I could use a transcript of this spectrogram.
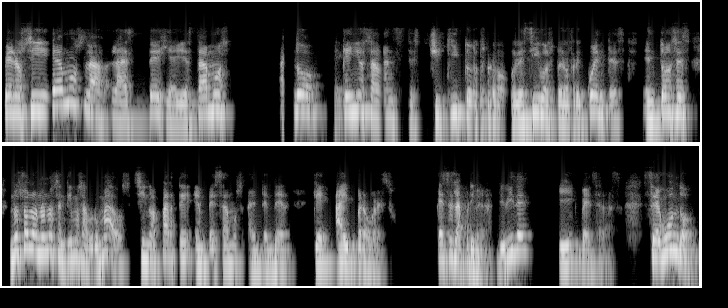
Pero si vemos la, la estrategia y estamos haciendo pequeños avances chiquitos, progresivos, pero frecuentes, entonces no solo no nos sentimos abrumados, sino aparte empezamos a entender que hay progreso. Esa es la primera, divide y vencerás. Segundo,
